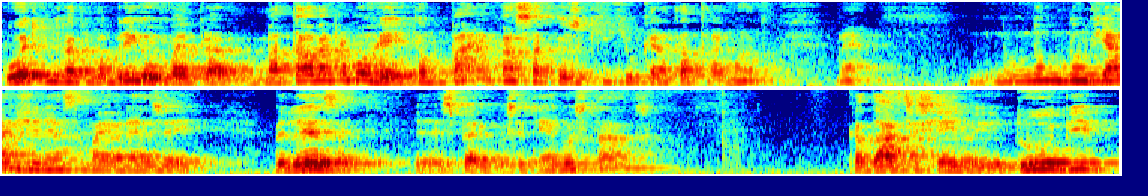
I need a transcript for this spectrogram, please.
O 8 quando vai para uma briga ou vai para matar ou vai para morrer. Então pare com essa coisa, o que, que o cara está tramando. Né? Não, não, não viaje nessa maionese aí. Beleza? Eu espero que você tenha gostado. Cadastre-se aí no YouTube,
